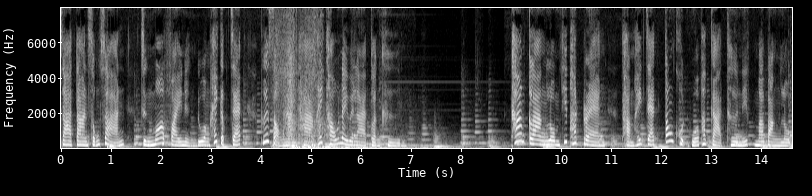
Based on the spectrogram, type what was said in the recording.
ซาตานสงสารจึงมอบไฟหนึ่งดวงให้กับแจ็คเพื่อส่องนำทางให้เขาในเวลากลางคืน ท่ามกลางลมที่พัดแรง ทำให้แจ็คต้องขุดหัวผักกาดเทอร์นิฟมาบังลม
